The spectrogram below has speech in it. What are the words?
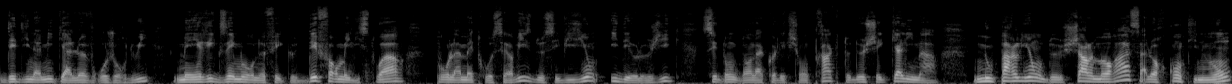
des dynamiques à l'œuvre aujourd'hui, mais Éric Zemmour ne fait que déformer l'histoire pour la mettre au service de ses visions idéologiques. C'est donc dans la collection Tract de chez Calimard. Nous parlions de Charles Maurras, alors continuons,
